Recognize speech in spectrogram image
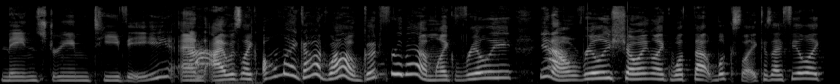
mainstream tv and Ah. i was like oh my god wow good for them. Like really you know really showing like what that looks like. Because i feel like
